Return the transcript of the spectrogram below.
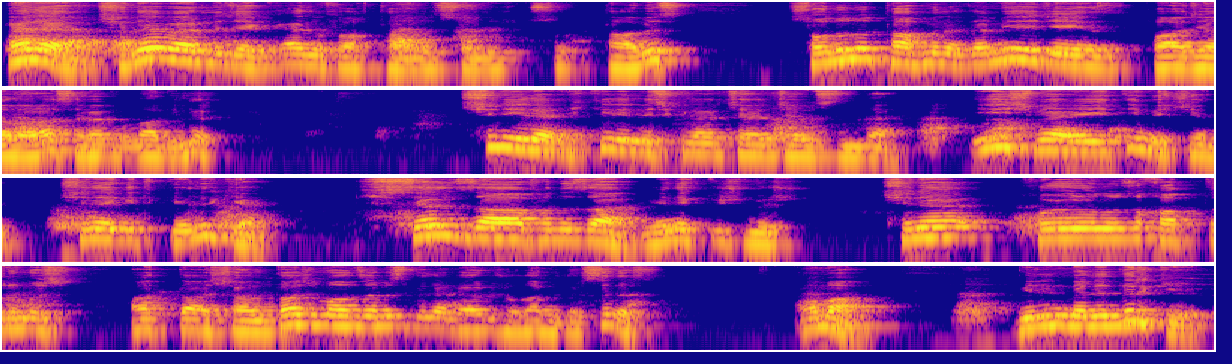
Hele Çin'e verilecek en ufak taviz, taviz sonunu tahmin edemeyeceğiniz facialara sebep olabilir. Çin ile ikili ilişkiler çerçevesinde iş ve eğitim için Çin'e gidip gelirken kişisel zaafınıza yenik düşmüş, Çin'e kuyruğunuzu kaptırmış, hatta şantaj malzemesi bile vermiş olabilirsiniz. Ama bilinmelidir ki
